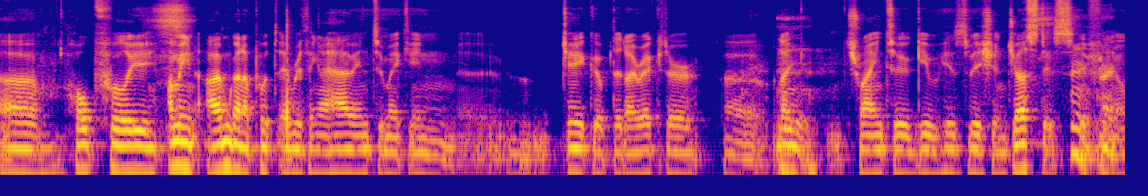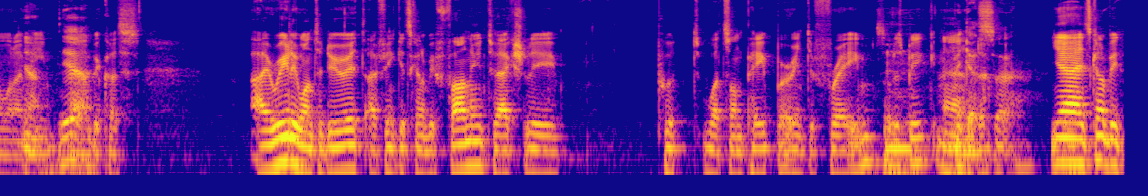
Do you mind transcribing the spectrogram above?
uh, hopefully, I mean, I'm gonna put everything I have into making uh, Jacob, the director, uh, like Mm. trying to give his vision justice, Mm, if you right. know what I Yeah. mean. Yeah. Uh, because I really want to do it. I think it's gonna be funny to actually put what's on paper into frame, so to Mm. speak. Mhm. I guess. Uh, yeah, it's gonna be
